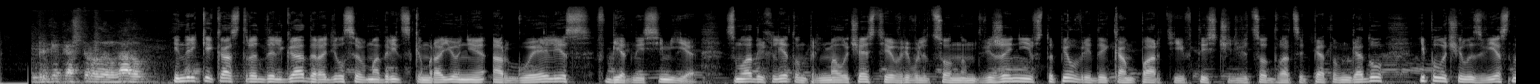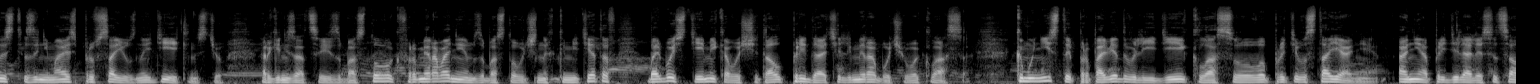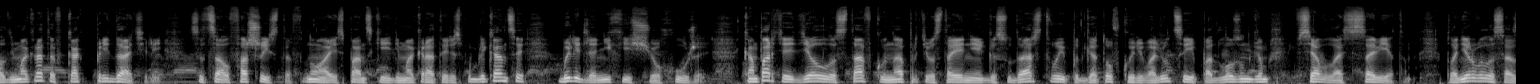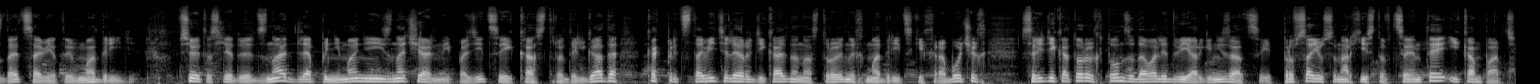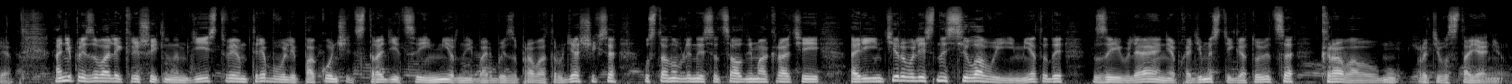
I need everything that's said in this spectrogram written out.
Энрике Кастро Дельгадо родился в мадридском районе Аргуэлис в бедной семье. С молодых лет он принимал участие в революционном движении, вступил в ряды Компартии в 1925 году и получил известность, занимаясь профсоюзной деятельностью, организацией забастовок, формированием забастовочных комитетов, борьбой с теми, кого считал предателями рабочего класса. Коммунисты проповедовали идеи классового противостояния. Они определяли социал-демократов как предателей предателей, социал-фашистов, ну а испанские демократы и республиканцы были для них еще хуже. Компартия делала ставку на противостояние государству и подготовку революции под лозунгом «Вся власть советом». Планировала создать советы в Мадриде. Все это следует знать для понимания изначальной позиции Кастро Дельгада как представителя радикально настроенных мадридских рабочих, среди которых тон задавали две организации – профсоюз анархистов ЦНТ и Компартия. Они призывали к решительным действиям, требовали покончить с традицией мирной борьбы за права трудящихся, установленной социал-демократией, ориентировались на силовые методы, заявляя о необходимости готовиться к кровавому противостоянию.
